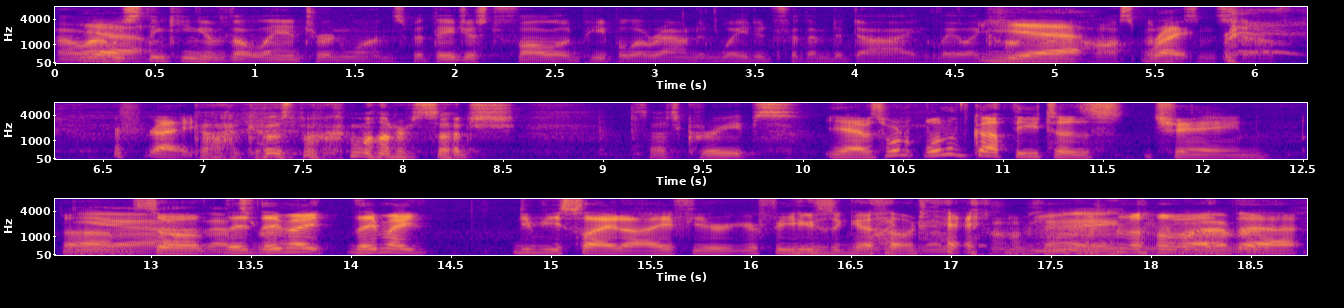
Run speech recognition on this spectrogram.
Oh, I was thinking of the lantern ones, but they just followed people around and waited for them to die. They like hung Yeah, hospitals right. and stuff. right. God, ghost Pokemon are such such creeps. Yeah, it was one, one of Gothita's chain. Um, Yeah, so they, that's they right. might they might give you side eye if you're if you're using a mm, okay, I don't know about whatever. that.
